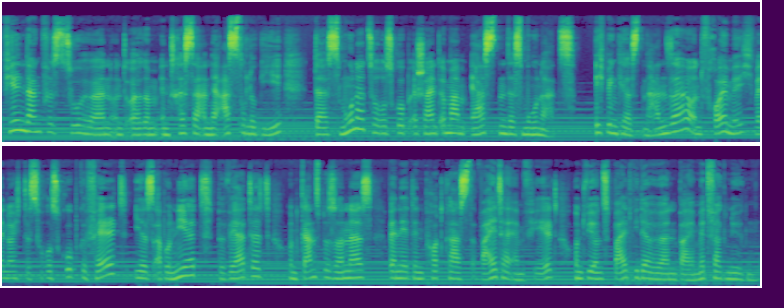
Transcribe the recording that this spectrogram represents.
Vielen Dank fürs Zuhören und eurem Interesse an der Astrologie. Das Monatshoroskop erscheint immer am ersten des Monats. Ich bin Kirsten Hanser und freue mich, wenn euch das Horoskop gefällt, ihr es abonniert, bewertet und ganz besonders, wenn ihr den Podcast weiterempfehlt und wir uns bald wieder hören bei Mitvergnügen.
